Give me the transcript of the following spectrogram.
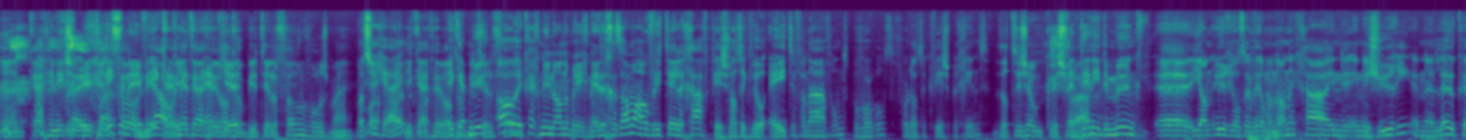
Dan krijg je niks Nee, op je maar- telefoon. Ik ben even- ik ja, krijg je krijgt weer wat op je telefoon volgens mij. Wat zeg jij? Je krijgt weer wat Ik heb, op je nu, telefoon. oh, ik krijg nu een ander bericht. Nee, dat gaat allemaal over die Telegraafquiz. Wat ik wil eten vanavond, bijvoorbeeld, voordat de quiz begint. Dat is ook een quizvraag. Met Danny de Munk, eh, Jan Uriot en Wilma Nanninga in de, in de jury. Een eh, leuke,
